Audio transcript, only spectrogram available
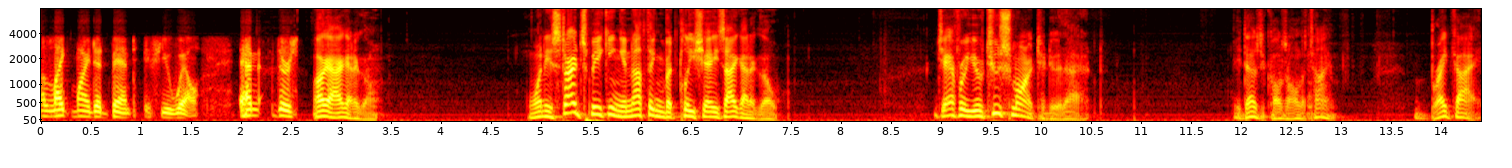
a like-minded bent, if you will. And there's Okay, I gotta go. When you start speaking in nothing but cliches, I gotta go. Jeffrey, you're too smart to do that. He does. He calls all the time. Bright guy.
